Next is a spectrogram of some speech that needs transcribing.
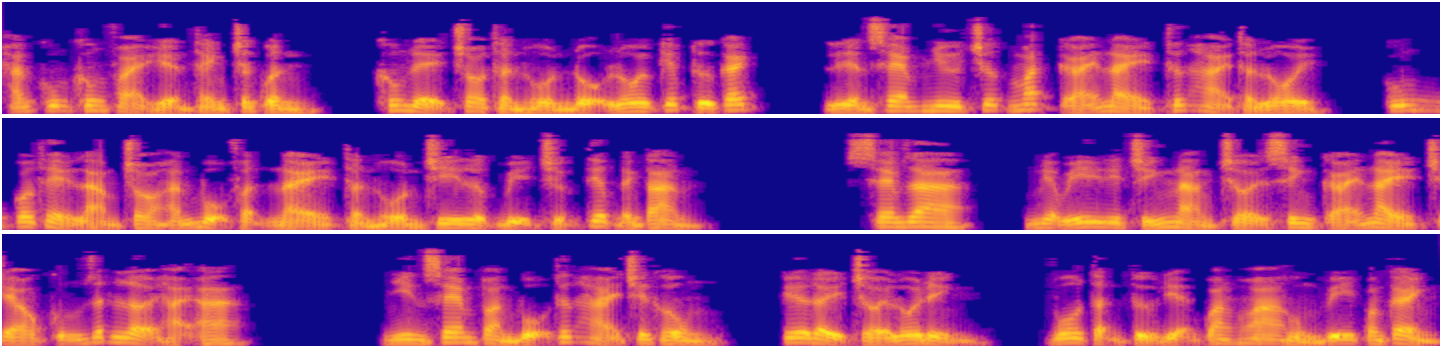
hắn cũng không phải hiện thánh chân quân, không để cho thần hồn độ lôi kiếp tư cách, liền xem như trước mắt cái này thức hải thần lôi, cũng có thể làm cho hắn bộ phận này thần hồn chi lực bị trực tiếp đánh tan. Xem ra, niệm y chính nàng trời sinh cái này treo cũng rất lợi hại a. À. Nhìn xem toàn bộ thức hải trên không, kia đầy trời lôi đỉnh, vô tận tử điện quang hoa hùng vĩ quan cảnh,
